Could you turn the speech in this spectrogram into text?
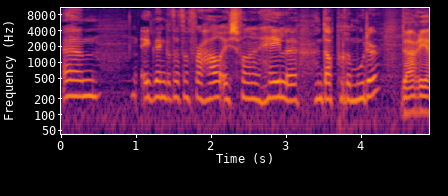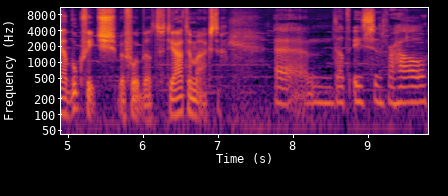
Ehm, ik denk dat het een verhaal is van een hele dappere moeder. Daria Bukvic bijvoorbeeld, theatermaakster. Ehm, dat is een verhaal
